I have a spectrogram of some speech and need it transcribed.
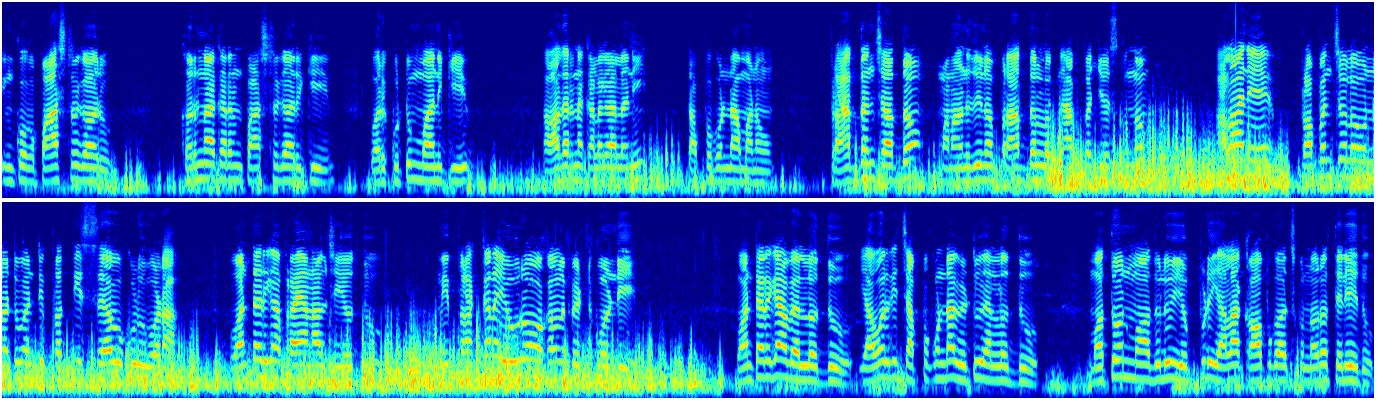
ఇంకొక పాస్టర్ గారు కరుణాకరణ్ పాస్టర్ గారికి వారి కుటుంబానికి ఆదరణ కలగాలని తప్పకుండా మనం ప్రార్థన చేద్దాం. మన అనుదిన ప్రార్థనలో జ్ఞాపకం చేసుకుందాం. అలానే ప్రపంచంలో ఉన్నటువంటి ప్రతి సేవకుడు కూడా ఒంటరిగా ప్రయాణాలు చేయొద్దు. ప్రక్కన ఎవరో ఒకరిని పెట్టుకోండి. ఒంటరిగా వెళ్ళొద్దు. ఎవరికి చెప్పకుండా వెటు వెళ్ళొద్దు. మతోన్మాదులు ఎప్పుడు ఎలా కాపు కాచుకున్నారో తెలియదు.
